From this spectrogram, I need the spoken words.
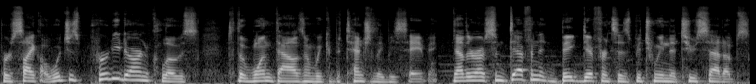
per cycle, which is pretty darn close to the 1,000 we could potentially be saving. Now there are some definite big differences between the two setups,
